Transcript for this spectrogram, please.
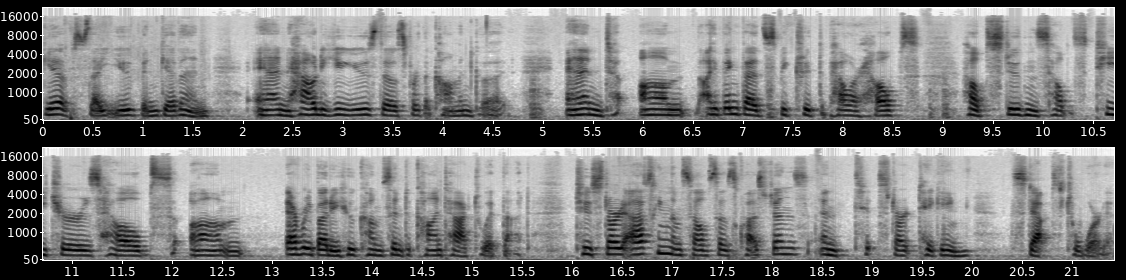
gifts that you've been given and how do you use those for the common good? And um, I think that Speak Truth to Power helps helps students, helps teachers, helps um, everybody who comes into contact with that to start asking themselves those questions and t- start taking steps toward it.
